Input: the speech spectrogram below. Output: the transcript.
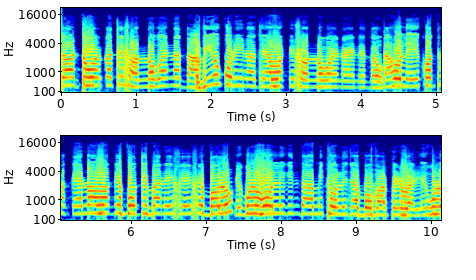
তো আর তোমার কাছে স্বর্ণ গয়না দাবিও করি না যে আমাকে স্বর্ণ গয়না এনে দাও। তাহলে এ কথা কেন আমাকে প্রতিবার এসে এসে বলো? এগুলো বললে কিন্তু আমি চলে যাব বাপের বাড়ি। এগুলো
